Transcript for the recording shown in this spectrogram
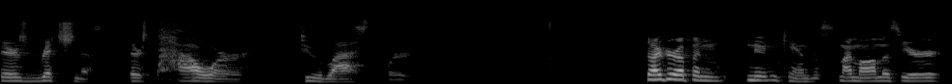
There's richness, there's power to last words. So I grew up in Newton, Kansas. My mom is here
